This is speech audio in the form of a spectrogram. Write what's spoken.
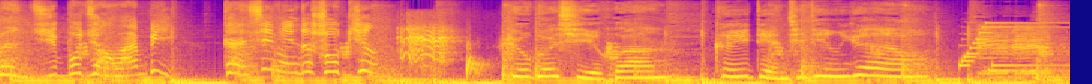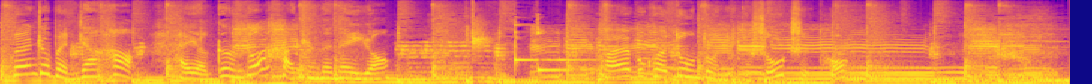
本集播讲完毕，感谢您的收听。如果喜欢，可以点击订阅哦，关注本账号还有更多好听的内容。还不快动动你的手指头。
